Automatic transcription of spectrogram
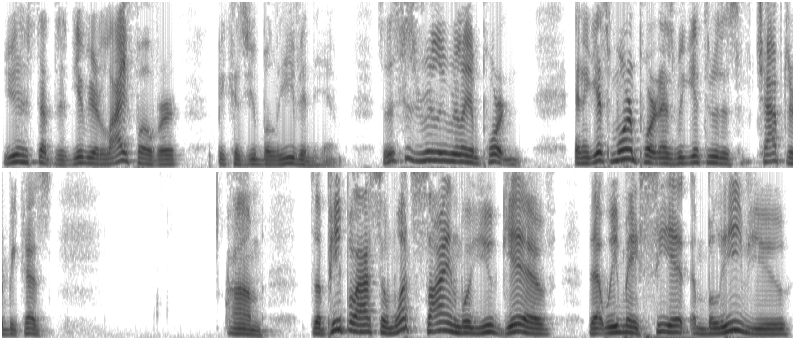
You have to give your life over because you believe in him. So this is really, really important. And it gets more important as we get through this chapter because um, the people ask him, What sign will you give that we may see it and believe you?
